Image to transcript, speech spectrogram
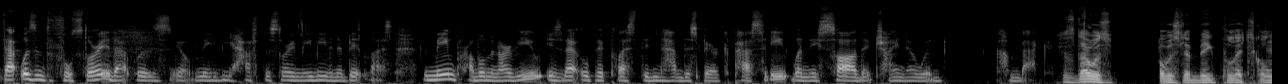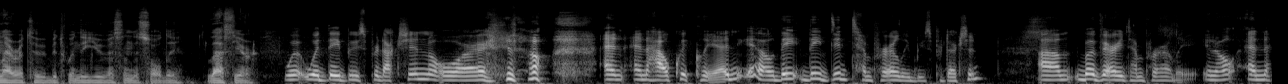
that wasn't the full story. That was, you know, maybe half the story, maybe even a bit less. The main problem in our view is that OPEC Plus didn't have the spare capacity when they saw that China would come back. Because that was obviously a big political narrative between the US and the Saudi last year. W- would they boost production or, you know, and, and how quickly? And, you know, they, they did temporarily boost production, um, but very temporarily, you know, and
